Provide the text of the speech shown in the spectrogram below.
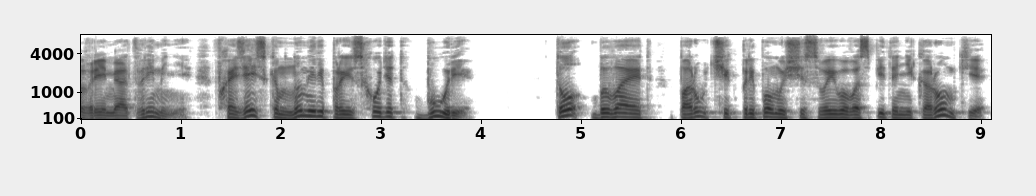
Время от времени в хозяйском номере происходят бури. То, бывает, поручик при помощи своего воспитанника Ромки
